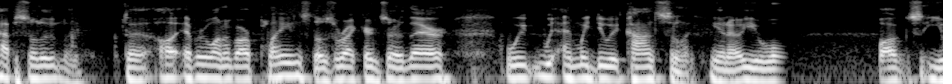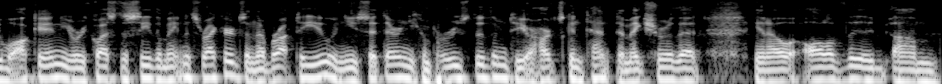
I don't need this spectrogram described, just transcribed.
Absolutely. So every one of our planes, those records are there. We, we and we do it constantly. You know, you walk, you walk in, you request to see the maintenance records, and they're brought to you, and you sit there and you can peruse through them to your heart's content to make sure that you know all of the um,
